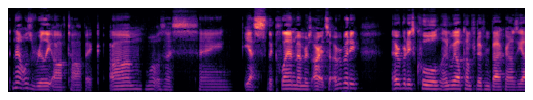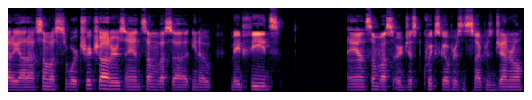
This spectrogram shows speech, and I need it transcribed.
And that was really off topic. Um, what was I saying? Yes, the clan members. All right, so everybody, everybody's cool, and we all come from different backgrounds. Yada yada. Some of us were trick shotters, and some of us, uh, you know, made feeds, and some of us are just quick scopers and snipers in general.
